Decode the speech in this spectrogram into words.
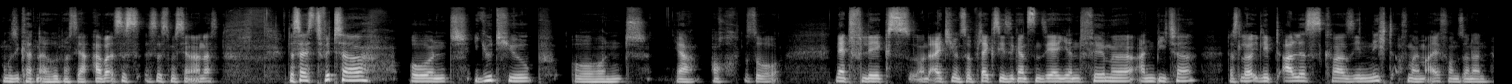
Musik hat einen Algorithmus, ja, aber es ist, es ist ein bisschen anders. Das heißt, Twitter und YouTube und ja, auch so Netflix und iTunes und Plex, diese ganzen Serien, Filme, Anbieter, das lebt alles quasi nicht auf meinem iPhone, sondern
